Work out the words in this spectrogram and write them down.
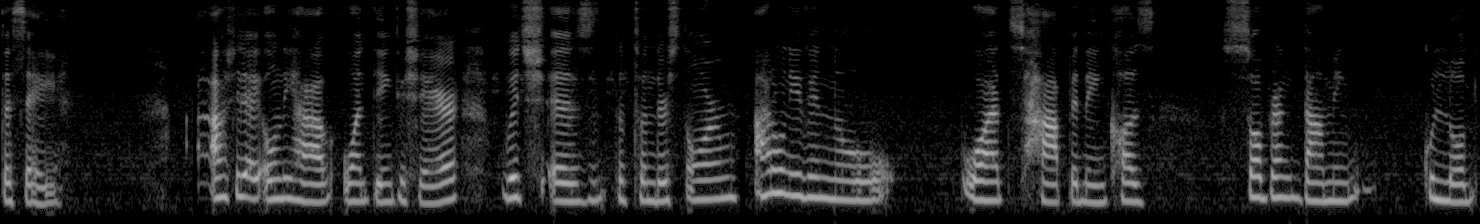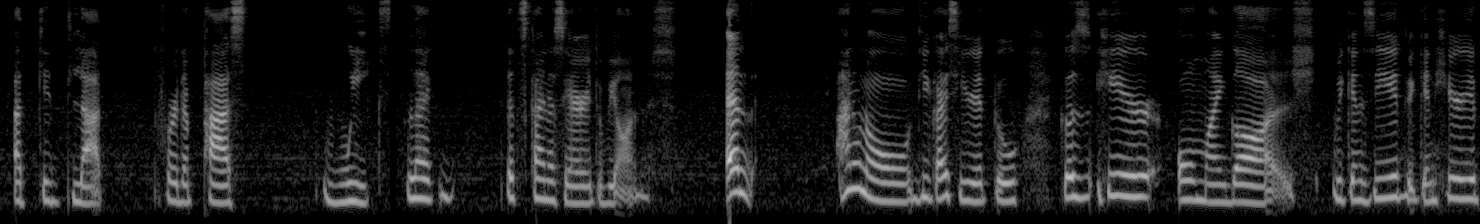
to say. Actually, I only have one thing to share, which is the thunderstorm. I don't even know what's happening cause sobrang daming kulog at kidlat for the past weeks. Like, it's kind of scary to be honest. And I don't know, do you guys hear it too? Because here, oh my gosh, we can see it, we can hear it.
